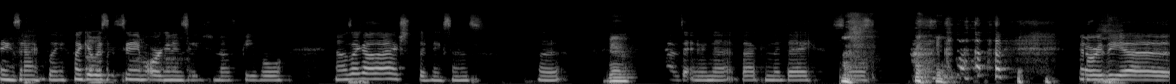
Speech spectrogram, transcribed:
Exactly. Like it was the same organization of people. And I was like, oh, that actually makes sense. But Yeah. Have the internet back in the day. So or the uh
